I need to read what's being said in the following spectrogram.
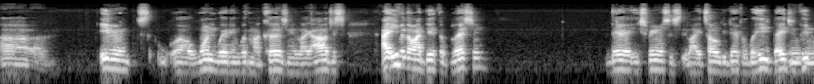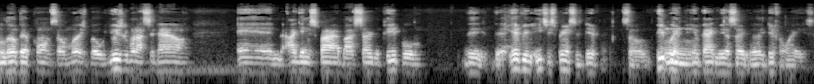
uh, even uh, one wedding with my cousin, like I'll just, I even though I did the blessing, their experience is like totally different. But he, they just mm-hmm. people love that poem so much. But usually when I sit down and I get inspired by certain people, the, the every each experience is different. So people mm. impact me in certain uh, different ways.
